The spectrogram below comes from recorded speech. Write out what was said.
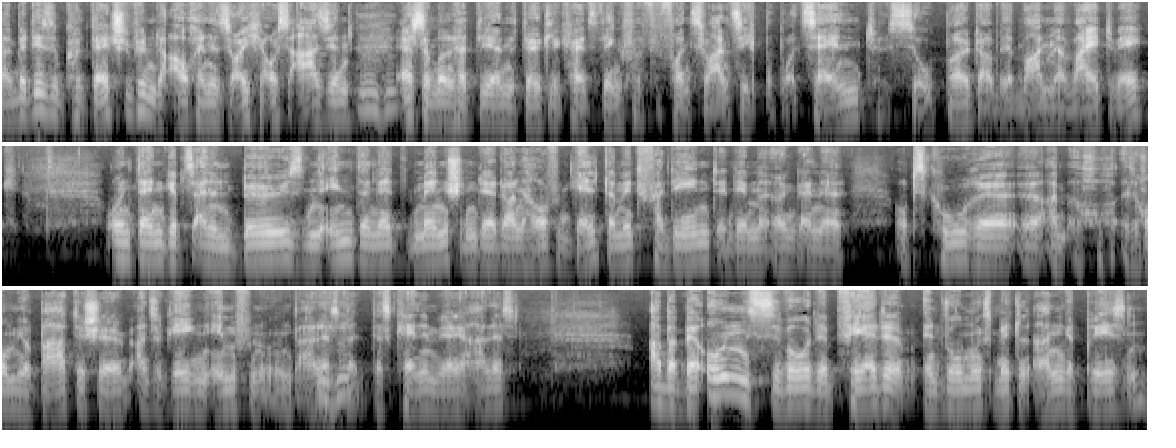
Weil bei diesem Contagion-Film, da auch eine Seuche aus Asien, mhm. erst einmal hat die ein Tödlichkeitsding von 20 Prozent. Super, da waren wir weit weg. Und dann gibt's einen bösen Internetmenschen, der da einen Haufen Geld damit verdient, indem er irgendeine obskure, äh, homöopathische, also gegen Impfen und alles, mhm. das, das kennen wir ja alles. Aber bei uns wurde Pferdeentwurmungsmittel angepriesen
